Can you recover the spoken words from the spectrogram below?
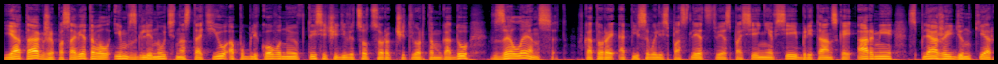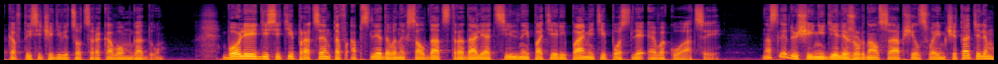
Я также посоветовал им взглянуть на статью, опубликованную в 1944 году в The Lancet, которой описывались последствия спасения всей британской армии с пляжей Дюнкерка в 1940 году. Более 10% обследованных солдат страдали от сильной потери памяти после эвакуации. На следующей неделе журнал сообщил своим читателям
